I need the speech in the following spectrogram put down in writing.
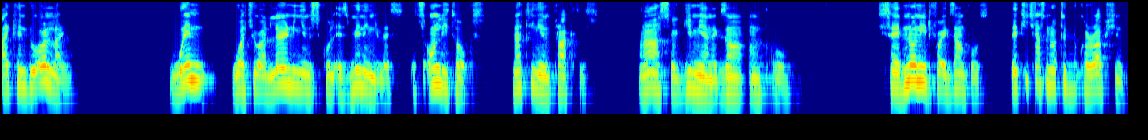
I can do online. When what you are learning in school is meaningless, it's only talks, nothing in practice. And I asked her, give me an example. She said, no need for examples. They teach us not to do corruption,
